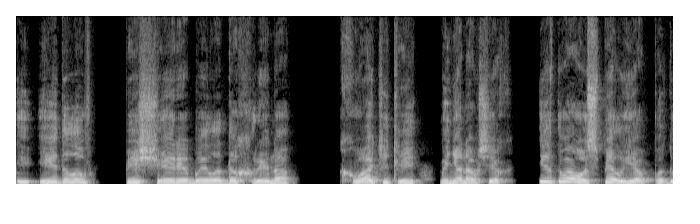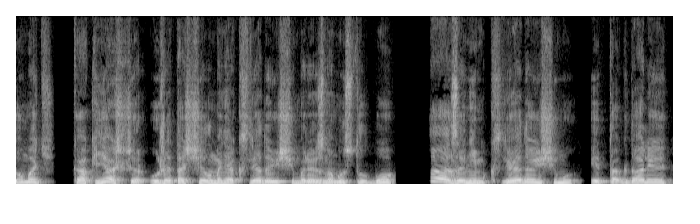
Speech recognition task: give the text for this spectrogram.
и идолов в пещере было до хрена. Хватит ли меня на всех? Едва успел я подумать, как ящер уже тащил меня к следующему резному столбу, а за ним к следующему и так далее.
